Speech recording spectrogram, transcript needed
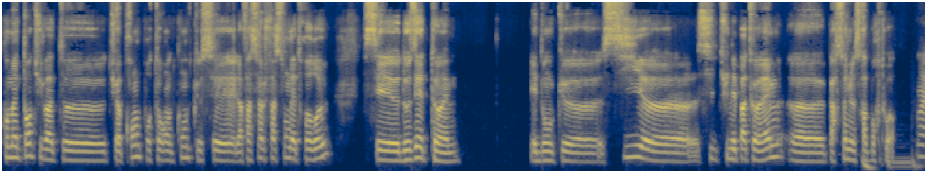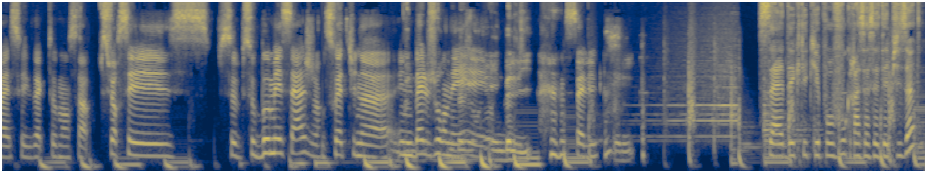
combien de temps tu vas te, tu vas prendre pour te rendre compte que c'est la seule façon d'être heureux, c'est d'oser être toi-même. Et donc, euh, si euh, si tu n'es pas toi-même, euh, personne ne sera pour toi. Ouais, c'est exactement ça. Sur ces, ce, ce, beau message, on te souhaite une, une belle journée, une belle journée et... et une belle vie. Salut. Salut. Ça a décliqué pour vous grâce à cet épisode?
